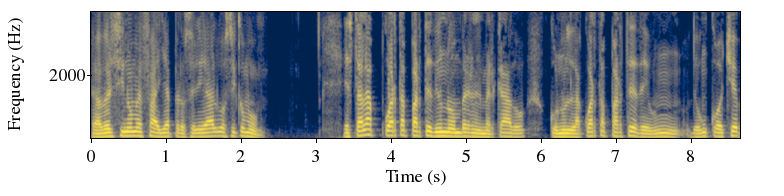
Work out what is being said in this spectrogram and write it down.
a ver si no me falla, pero sería algo así como Está la cuarta parte de un hombre en el mercado con la cuarta parte de un, de un coche,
